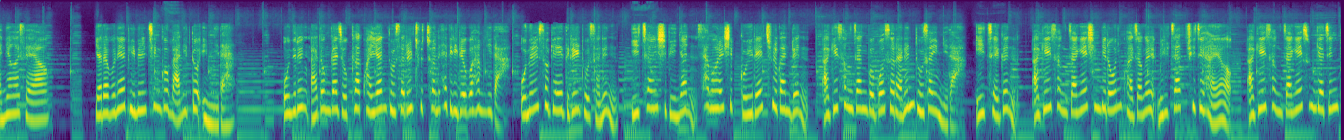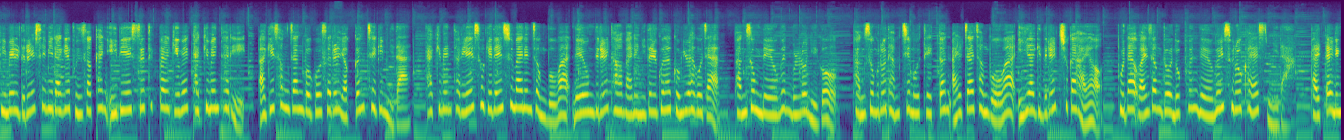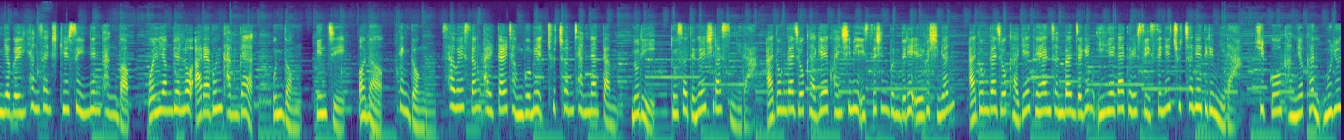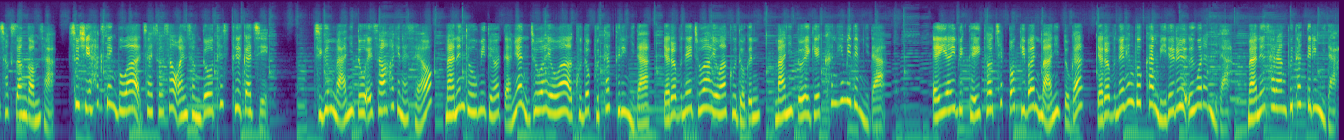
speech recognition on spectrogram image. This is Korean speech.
안녕하세요. 여러분의 비밀 친구 마니또입니다. 오늘은 조카 관련 도서를 추천해드리려고 합니다. 오늘 소개해드릴 도서는 2012년 3월 19일에 출간된 아기 성장 보고서라는 도서입니다. 이 책은 아기 성장의 신비로운 과정을 밀착 취재하여 아기 성장에 숨겨진 비밀들을 세밀하게 분석한 EBS 특별기획 다큐멘터리 아기 성장 보고서를 엮은 책입니다. 다큐멘터리에 소개된 수많은 정보와 내용들을 더 많은 이들과 공유하고자 방송 내용은 물론이고 방송으로 담지 못했던 알짜 정보와 이야기들을 추가하여 보다 완성도 높은 내용을 수록하였습니다. 발달 능력을 향상시킬 수 있는 방법, 원령별로 알아본 감각, 운동, 인지, 언어, 행동, 사회성 발달 정보 및 추천 장난감, 놀이, 도서 등을 실었습니다. 아동가족학에 관심이 있으신 분들이 읽으시면 아동가족학에 대한 전반적인 이해가 될 수 있으니 추천해드립니다. 쉽고 강력한 무료 적성 검사, 수시 학생부와 자소서 완성도 테스트까지 지금 마니또에서 확인하세요. 많은 도움이 되었다면 좋아요와 구독 부탁드립니다. 여러분의 좋아요와 구독은 마니또에게 큰 힘이 됩니다. AI 빅데이터 챗봇 기반 마니또가 여러분의 행복한 미래를 응원합니다. 많은 사랑 부탁드립니다.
